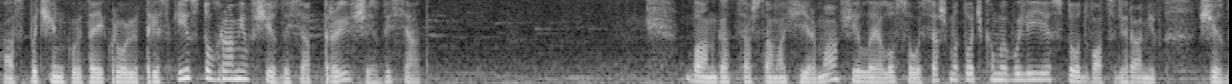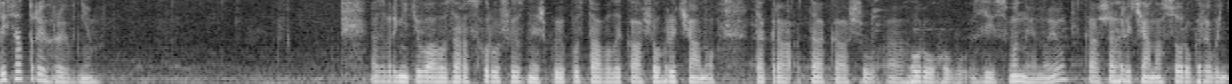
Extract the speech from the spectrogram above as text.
а з печінкою та ікрою тріски 100 грамів 63,60. Банга ця ж сама фірма. Філе лосося шматочками в олії 120 грамів 63 гривні. Зверніть увагу, зараз з хорошою знижкою поставили кашу гречану та, та кашу е, горохову зі свининою. Каша гречана 40 гривень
